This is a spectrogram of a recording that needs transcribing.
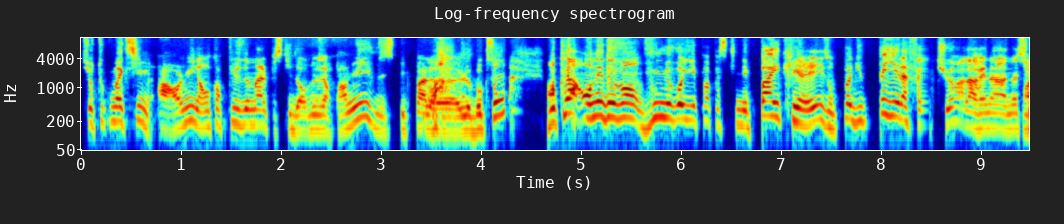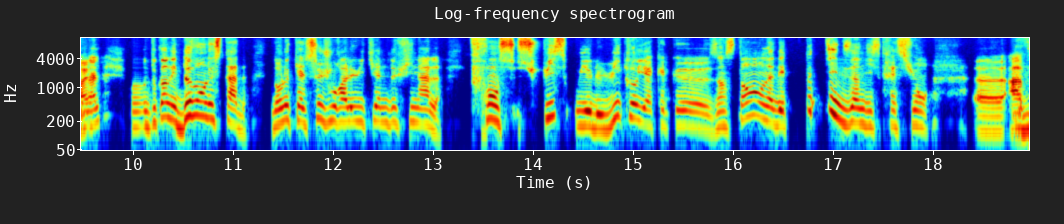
Surtout que Maxime, alors lui, il a encore plus de mal parce qu'il dort deux heures par nuit. Je ne vous explique pas le, le boxon. Donc là, on est devant. Vous ne le voyez pas parce qu'il n'est pas éclairé. Ils n'ont pas dû payer la facture à l'Arena nationale. En tout cas, on est devant le stade dans lequel se jouera le huitième de finale France-Suisse, où il y a eu le huis clos il y a quelques instants. On a des petites indiscrétions euh, à Des vous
